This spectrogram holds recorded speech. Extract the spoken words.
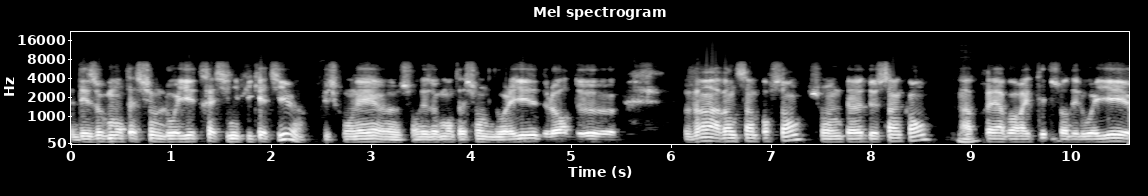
des augmentations de loyers très significatives, puisqu'on est sur des augmentations de loyers de l'ordre de 20 à 25 sur une période de 5 ans, mmh. après avoir été sur des loyers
